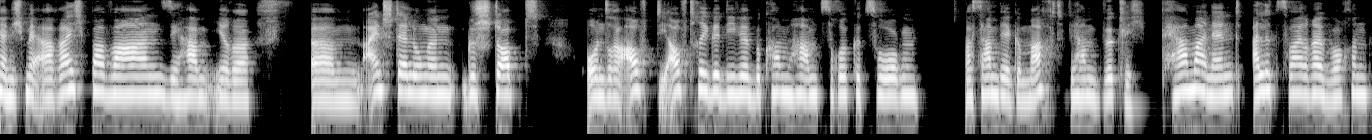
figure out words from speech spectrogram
ja nicht mehr erreichbar waren. Sie haben ihre ähm, Einstellungen gestoppt, unsere Auf die Aufträge, die wir bekommen haben, zurückgezogen. Was haben wir gemacht? Wir haben wirklich permanent alle zwei, drei Wochen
